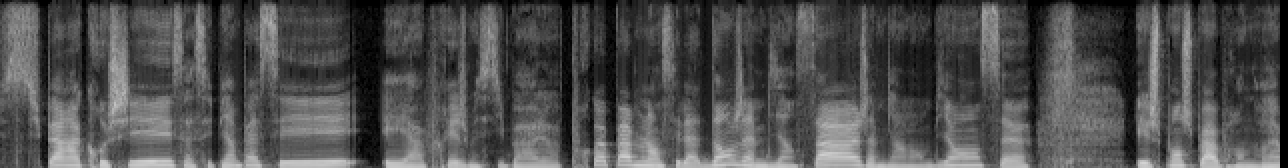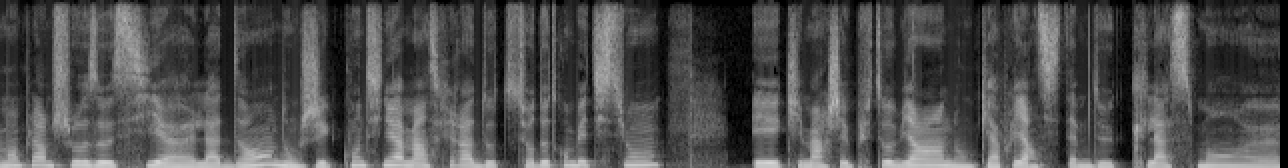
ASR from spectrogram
super accroché, ça s'est bien passé. Et après, je me suis dit, bah, pourquoi pas me lancer là-dedans? J'aime bien ça, j'aime bien l'ambiance. Et je pense que je peux apprendre vraiment plein de choses aussi euh, là-dedans. Donc j'ai continué à m'inscrire sur d'autres compétitions et qui marchaient plutôt bien. Donc après, il y a un système de classement euh,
